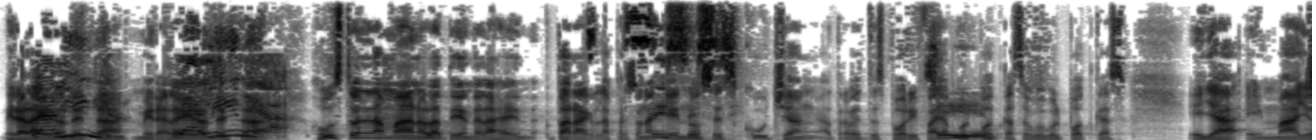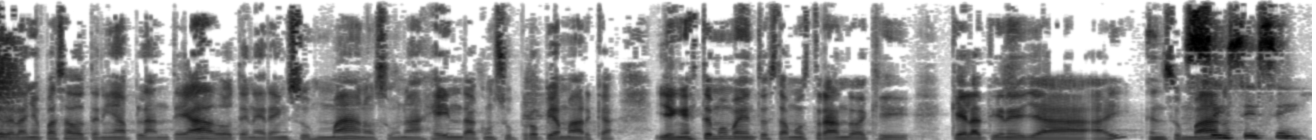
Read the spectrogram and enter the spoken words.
Mira ahí donde está. Mira ahí donde está. Justo en la mano la tienda la agenda. Para las personas que nos escuchan a través de Spotify, Apple Podcast o Google Podcast, ella en mayo del año pasado tenía planteado tener en sus manos una agenda con su propia marca y en este momento está mostrando aquí que la tiene ya ahí en sus manos. Sí, sí, sí.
